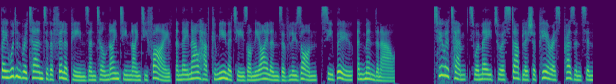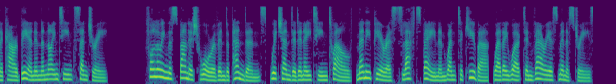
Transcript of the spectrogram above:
They wouldn't return to the Philippines until 1995, and they now have communities on the islands of Luzon, Cebu, and Mindanao. Two attempts were made to establish a Piarist presence in the Caribbean in the 19th century. Following the Spanish War of Independence, which ended in 1812, many Piarists left Spain and went to Cuba, where they worked in various ministries.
